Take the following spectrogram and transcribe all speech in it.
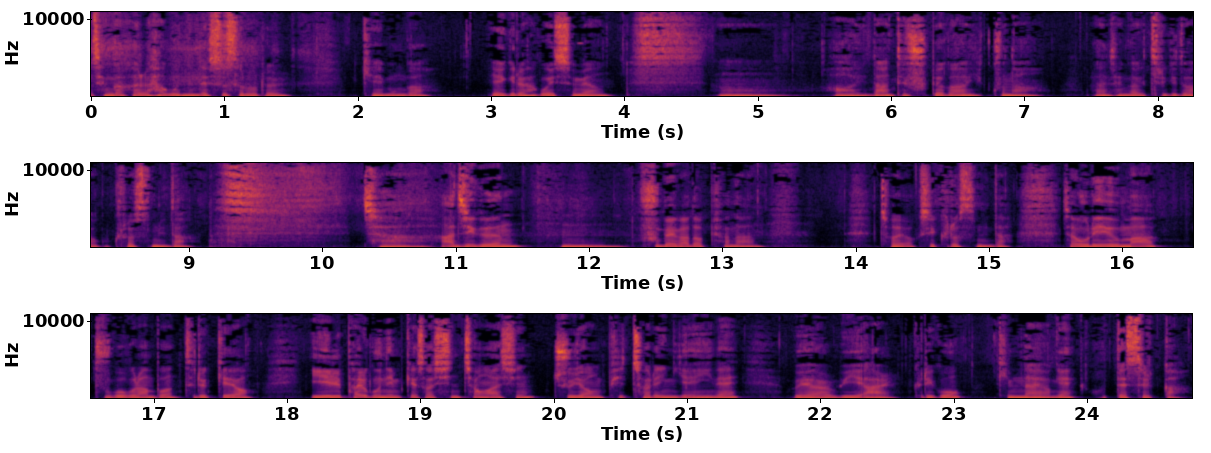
생각을 하고 있는데 스스로를 이렇게 뭔가 얘기를 하고 있으면 어 아, 나한테 후배가 있구나. 라는 생각이 들기도 하고 그렇습니다. 자, 아직은, 음, 후배가 더 편한. 저 역시 그렇습니다. 자, 우리 음악 두 곡을 한번 들을게요. 2189님께서 신청하신 주영 피처링 예인의 Where We Are, 그리고 김나영의 어땠을까?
